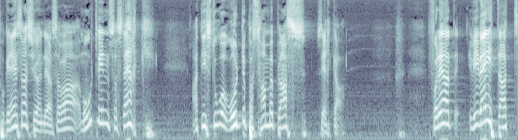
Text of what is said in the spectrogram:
på Genesaretsjøen der, så var motvinden så sterk at de sto og rodde på samme plass, cirka. For det at vi vet at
